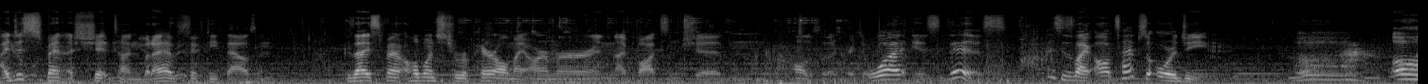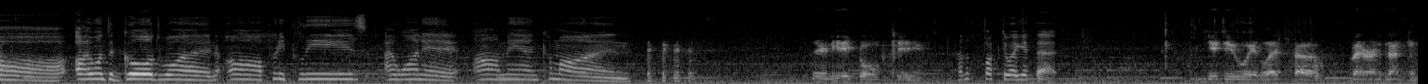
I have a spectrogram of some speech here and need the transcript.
I just spent a shit ton, but I have 50,000. Because I spent a whole bunch to repair all my armor, and I bought some shit, and all this other crazy. What is this? This is like all types of orgy. Oh, oh, I want the gold one. Oh, pretty please. I want it. Oh man, come on. You need a gold key. How the fuck do I get that? You do a let, uh, veteran dungeon.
